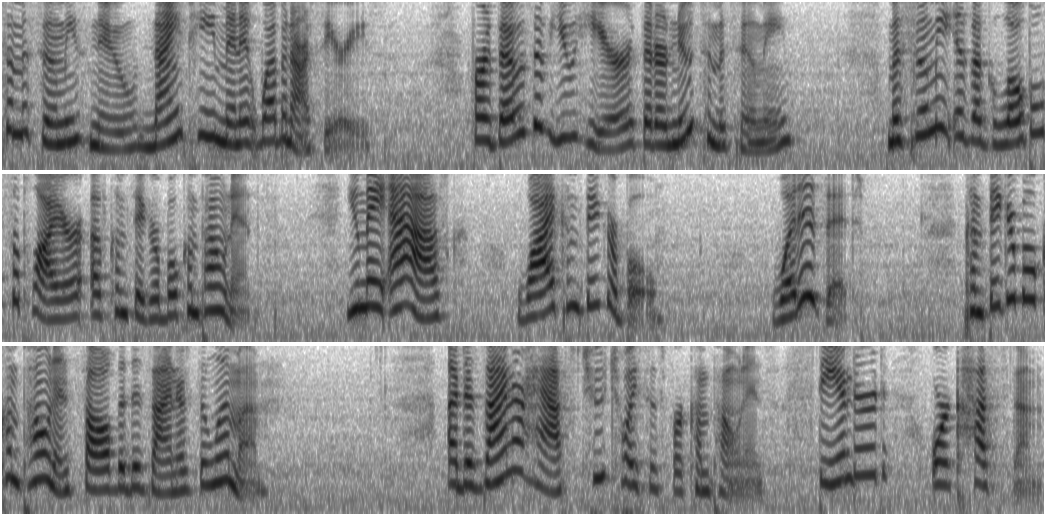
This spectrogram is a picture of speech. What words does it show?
to Misumi's new 19 minute webinar series. For those of you here that are new to Misumi, Misumi is a global supplier of configurable components. You may ask, why configurable? What is it? Configurable components solve the designer's dilemma. A designer has two choices for components, standard or custom.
